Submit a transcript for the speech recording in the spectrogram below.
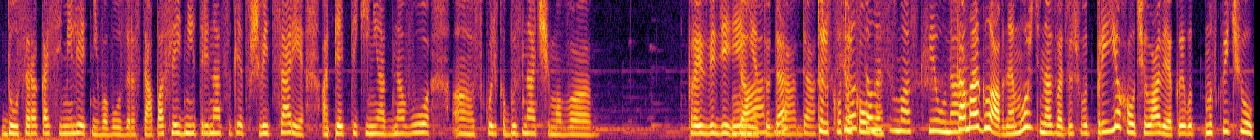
до 47-летнего возраста, а последние 13 лет в Швейцарии, опять-таки, ни одного а, сколько бы значимого произведения да, нету, да? Да, да. Только, Все только осталось в Москве у нас. Самое главное, можете назвать, потому что вот приехал человек, и вот москвичу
